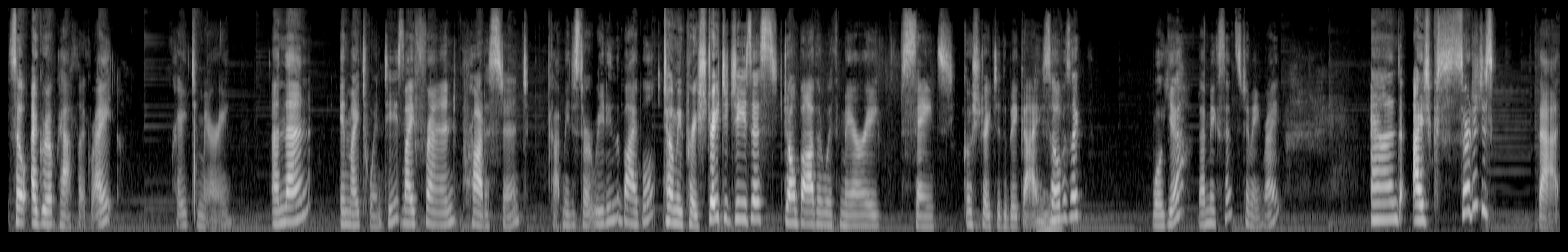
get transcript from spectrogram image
So I grew up Catholic, right? Prayed to Mary. And then in my 20s, my friend, Protestant, got me to start reading the Bible, told me pray straight to Jesus, don't bother with Mary, saints, go straight to the big guy. So mm-hmm. I was like, well, yeah, that makes sense to me, right? And I sort of just that,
